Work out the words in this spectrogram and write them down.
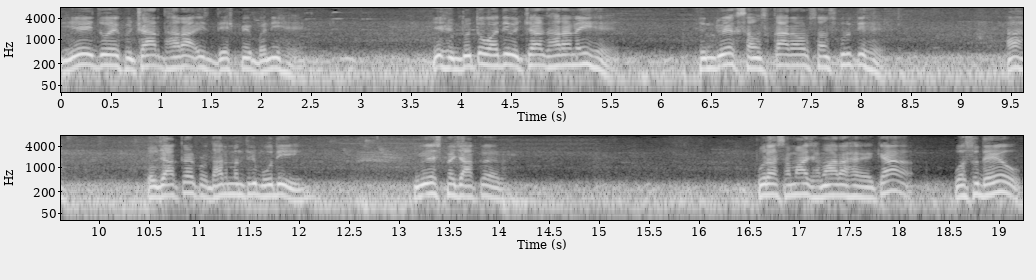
ये जो एक विचारधारा इस देश में बनी है, ये हिंदुत्ववादी विचारधारा नहीं है। हिंदू एक संस्कार और संस्कृति है। हाँ तो जाकर प्रधानमंत्री मोदी, यूएस में जाकर, पूरा समाज हमारा है। क्या? वसुधैव,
